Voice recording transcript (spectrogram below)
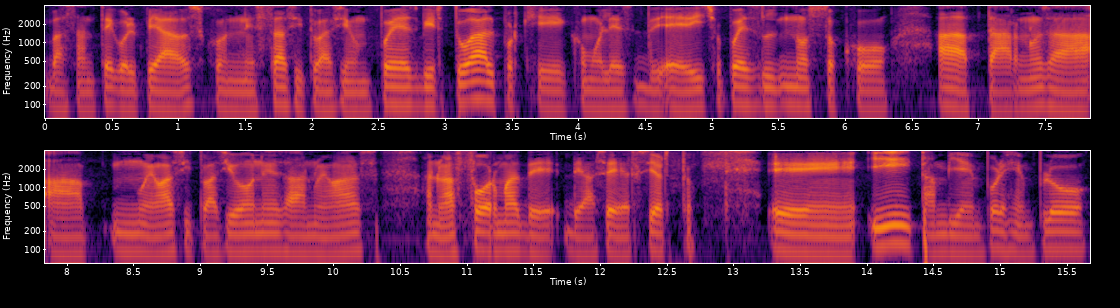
bastante golpeados con esta situación pues virtual porque como les he dicho pues nos tocó adaptarnos a, nuevas situaciones a nuevas a nuevas formas de, de hacer cierto eh, y también por ejemplo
